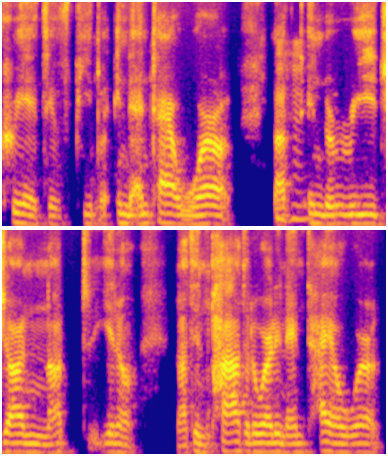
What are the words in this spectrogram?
creative people in the entire world, not mm-hmm. in the region, not, you know, not in part of the world, in the entire world.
